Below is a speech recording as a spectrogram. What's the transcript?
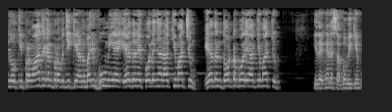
നോക്കി പ്രവാചകൻ പ്രവചിക്കുകയാണ് മരുഭൂമിയെ ഏതനെ പോലെ ഞാൻ ആക്കി മാറ്റും ഏതൻ തോട്ടം പോലെ ആക്കി മാറ്റും. ഇതെങ്ങനെ സംഭവിക്കും?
